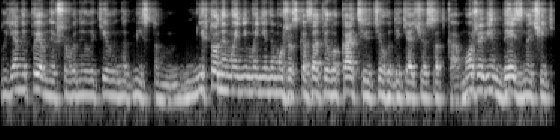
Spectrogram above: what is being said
Ну я не певний, що вони летіли над містом. Ніхто не мені, мені не може сказати локацію цього дитячого садка. Може він десь, значить,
